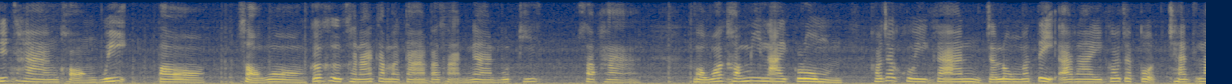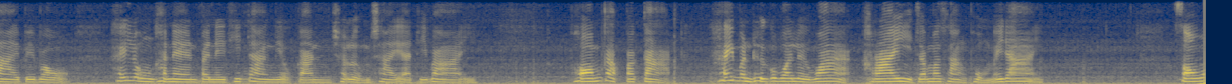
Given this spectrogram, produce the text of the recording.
ทิศทางของวิปสว ก็คือคณะกรรมการประสานงานวุฒิสภา บอกว่าเขามีลายกลุ่ม เขาจะคุยกันจะลงมติอะไรก็จะกดแชทไลน์ไปบอก ให้ลงคะแนนไปในทิศทางเดียวกัน เฉลิมชัยอธิบาย พร้อมกับประกาศให้บันทึกเอาไว้เลยว่า ใครจะมาสั่งผมไม่ได้ สว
